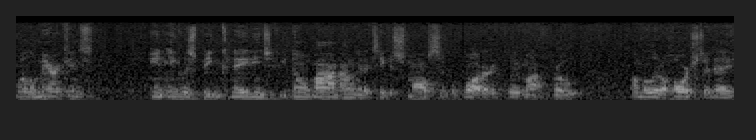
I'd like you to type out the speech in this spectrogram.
Well, Americans and English-speaking Canadians, if you don't mind, I'm going to take a small sip of water to clear my throat. I'm a little hoarse today.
